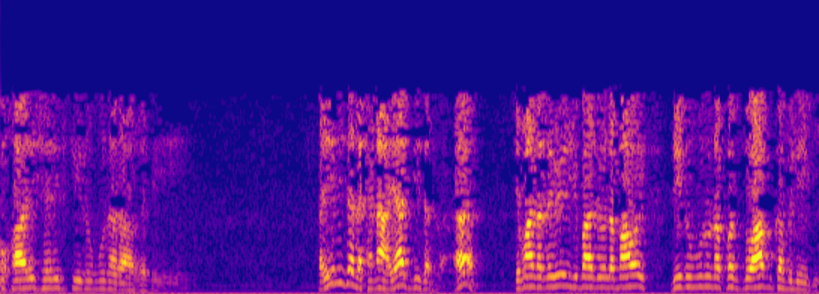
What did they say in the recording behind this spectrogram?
بخاری شریف کې نمونه راغلي تیری ده لکه نه آیات دي درنه چې ما د نبی چې باز علماء وي دین نمونه نه پس دعا قبليږي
